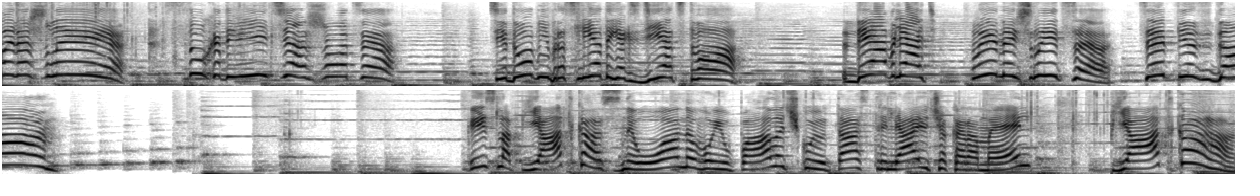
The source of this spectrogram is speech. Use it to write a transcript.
ви знайшли? Сука, дивіться, що це? Съедобні браслети, як з дитинства. Де, блядь? Ви знайшли це? Це пізда. Кисла п'ятка з неоновою паличкою та стріляюча карамель. П'ятка?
